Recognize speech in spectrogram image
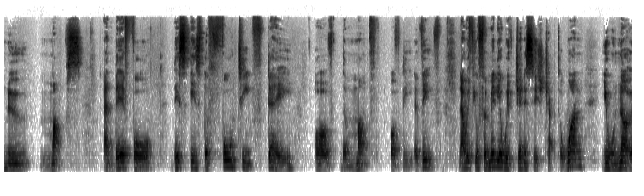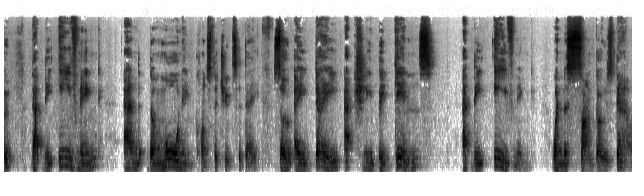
new months. And therefore, this is the 14th day of the month of the Aviv. Now, if you're familiar with Genesis chapter 1, you will know that the evening and the morning constitutes a day. So a day actually begins at the evening when the sun goes down,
